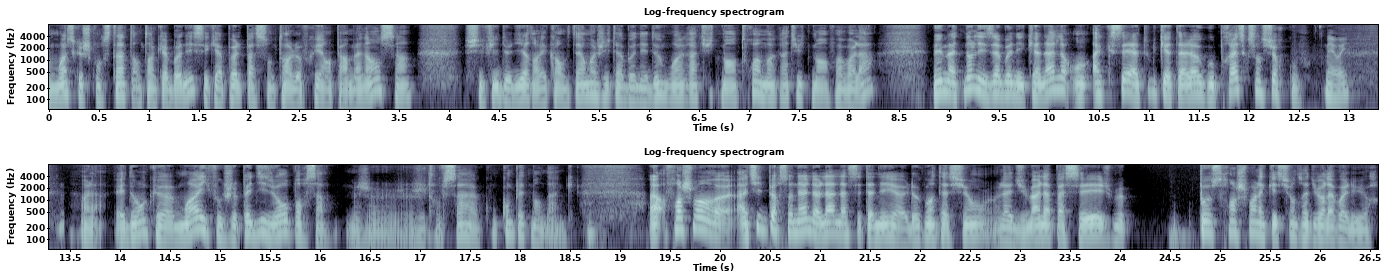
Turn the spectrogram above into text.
moi ce que je constate en tant qu'abonné, c'est qu'Apple passe son temps à l'offrir en permanence. Hein. Il suffit de dire dans les commentaires, moi j'ai été abonné deux mois gratuitement, trois mois gratuitement, enfin voilà. Mais maintenant les abonnés Canal ont accès à tout le catalogue ou presque sans surcoût. Mais oui. Voilà. Et donc euh, moi, il faut que je paye 10 euros pour ça. Je, je trouve ça complètement dingue. Alors franchement, euh, à titre personnel, là, là cette année, euh, l'augmentation, a du mal à passer. Je me pose franchement la question de réduire la voilure.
